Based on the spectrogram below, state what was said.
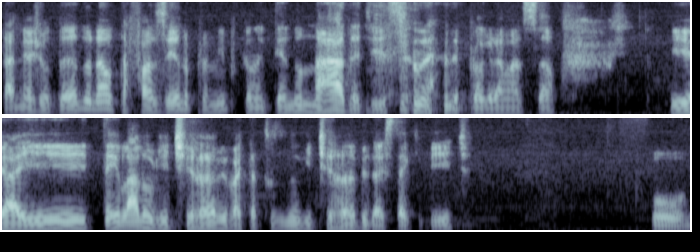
tá me ajudando, não, tá fazendo para mim, porque eu não entendo nada disso, né, de programação. E aí tem lá no GitHub, vai estar tá tudo no GitHub da StackBit. O,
